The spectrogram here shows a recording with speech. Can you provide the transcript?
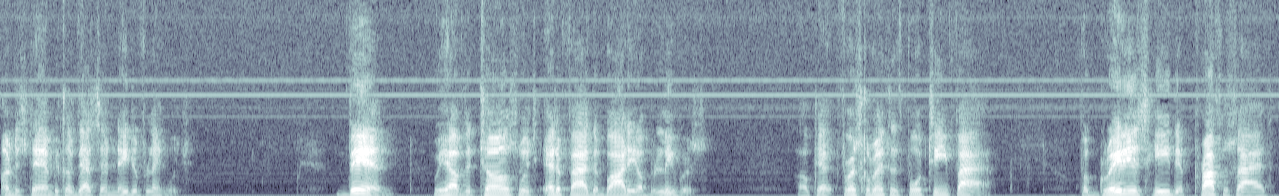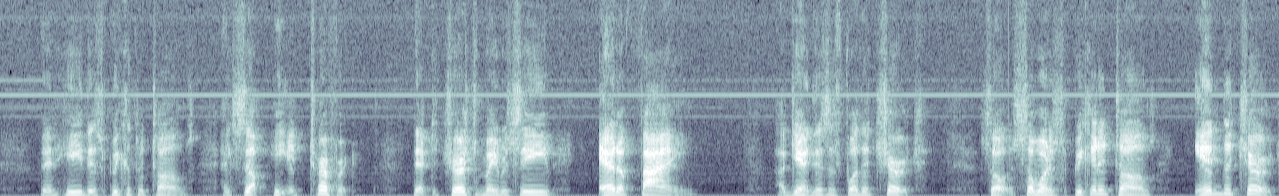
understand because that's their native language. Then we have the tongues which edify the body of believers. Okay, 1 Corinthians 14 5. For greater is he that prophesieth than he that speaketh with tongues, except he interpret, that the church may receive edifying. Again, this is for the church. So someone is speaking in tongues in the church,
